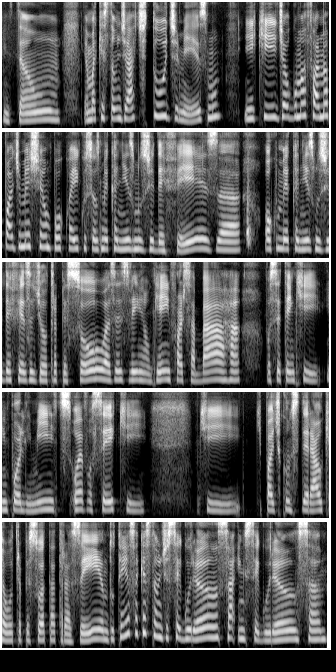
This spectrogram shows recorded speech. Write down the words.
Então, é uma questão de atitude mesmo e que de alguma forma pode mexer um pouco aí com seus mecanismos de defesa ou com mecanismos de defesa de outra pessoa. Às vezes vem alguém, força a barra, você tem que impor limites, ou é você que que, que pode considerar o que a outra pessoa está trazendo. Tem essa questão de segurança, insegurança,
